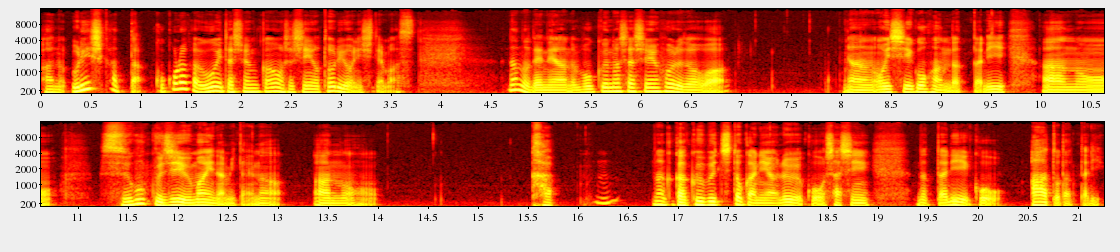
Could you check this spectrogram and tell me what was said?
あの嬉しかった心が動いた瞬間を写真を撮るようにしてます。なのでねあの僕の写真フォルダはあの美味しいご飯だったりあのすごく字うまいなみたいなあのかなんか額縁とかにあるこう写真だったりこうアートだったり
